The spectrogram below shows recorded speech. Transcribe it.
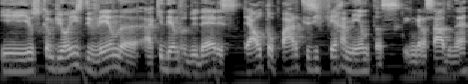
E os campeões de venda aqui dentro do IDERES é autopartes e ferramentas. Engraçado, né?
